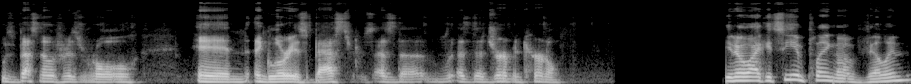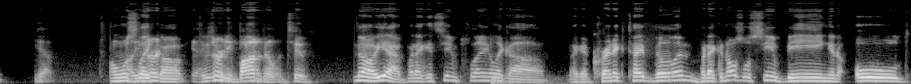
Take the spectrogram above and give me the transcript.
who's best known for his role in Inglourious Basterds as the as the German colonel. You know, I could see him playing a villain, Yeah, almost Oh, he's like already, uh, a yeah, he was already Bond villain too. no, yeah, but I could see him playing like a like a Krennic type villain. But I can also see him being an old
